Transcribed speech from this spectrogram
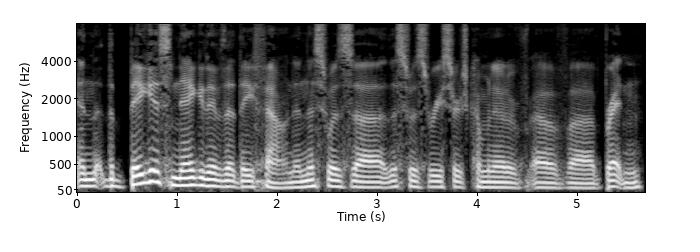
and the biggest negative that they found, and this was uh, this was research coming out of, of uh, Britain.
